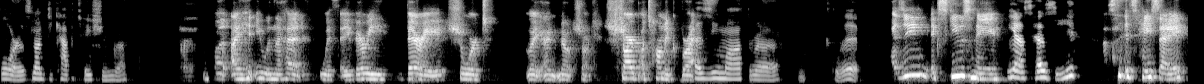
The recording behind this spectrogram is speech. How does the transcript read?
floor. It's not decapitation, bro. but I hit you in the head with a very, very short, like I no short, sharp atomic breath. Hezi Mothra. Clip. Hezi, excuse me, Yes, Hezi. it's Heisei.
